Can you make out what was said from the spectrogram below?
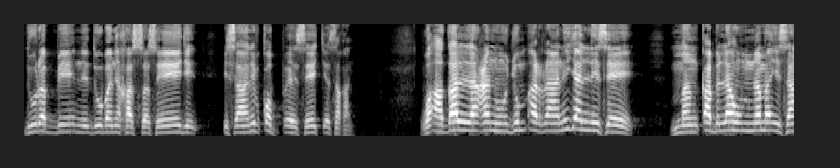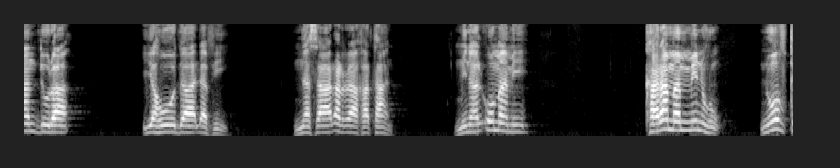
دو ربي ندوبني خصصيج إساني بقب سيج سخن. وأضل عنه جمع الراني جلسي من قبلهم نما إسان درا يهودا لفي. نصارى الراختان. من الأمم كرما منه. نوفك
